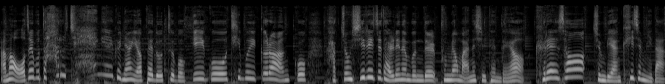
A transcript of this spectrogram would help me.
아마 어제부터 하루 종일 그냥 옆에 노트북 끼고 TV 끌어안고 각종 시리즈 달리는 분들 분명 많으실 텐데요. 그래서 준비한 퀴즈입니다.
